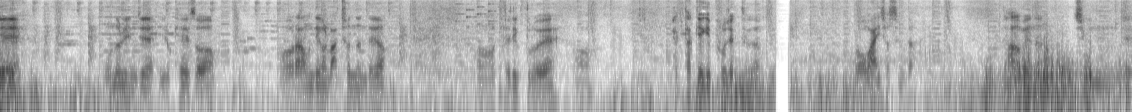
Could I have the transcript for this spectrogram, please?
예, 오늘 이제 이렇게 해서 어, 라운딩을 마쳤는데요. 어, 대릭 브로의 어, 백타 깨기 프로젝트 너무 많이 쳤습니다. 다음에는 지금 이제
